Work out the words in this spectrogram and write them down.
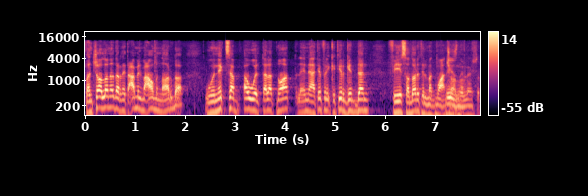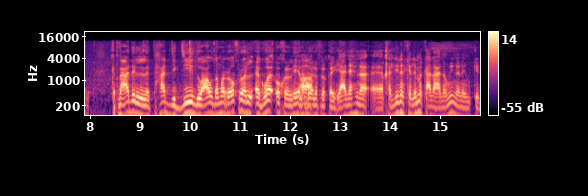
فإن شاء الله نقدر نتعامل معاهم النهارده ونكسب أول ثلاث نقط لأن هتفرق كتير جدا في صدارة المجموعة إن شاء بإذن الله. الله إن شاء الله. كابتن عادل تحدي جديد وعودة مرة أخرى لأجواء أخرى اللي هي الأجواء آه. الأفريقية. يعني إحنا آه، خلينا أكلمك على عناوين أنا يمكن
